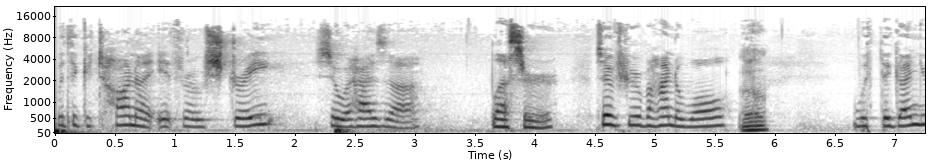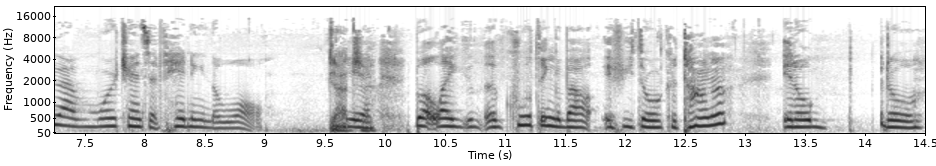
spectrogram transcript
With the katana, it throws straight, so it has a lesser. So if you're behind a wall, Uh-huh. with the gun, you have more chance of hitting the wall. Gotcha. Yeah, but like the cool thing about if you throw a katana, it'll it'll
